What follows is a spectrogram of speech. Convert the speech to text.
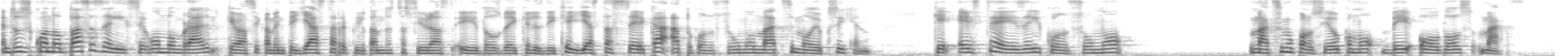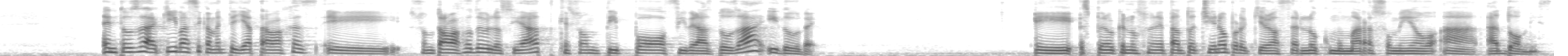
Entonces, cuando pasas el segundo umbral, que básicamente ya está reclutando estas fibras 2B eh, que les dije, ya estás cerca a tu consumo máximo de oxígeno, que este es el consumo máximo conocido como VO2 max. Entonces, aquí básicamente ya trabajas, eh, son trabajos de velocidad que son tipo fibras 2A y 2B. Eh, espero que no suene tanto a chino, pero quiero hacerlo como más resumido a, a domis.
